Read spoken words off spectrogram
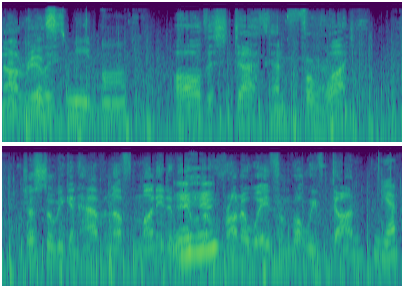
Not That really. Pissed me off. All this death, and for what? Just so we can have enough money to be able to Mhm. run away from what we've done? Yep.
